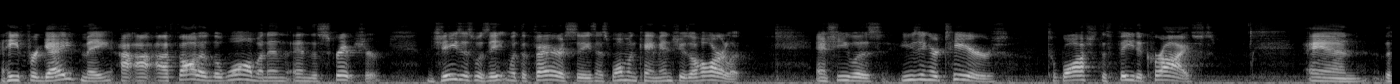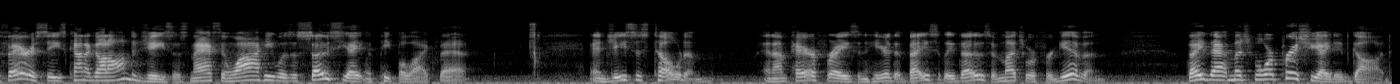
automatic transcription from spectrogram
and He forgave me, I, I, I thought of the woman in, in the scripture. Jesus was eating with the Pharisees, and this woman came in, she was a harlot, and she was using her tears to wash the feet of Christ. And the Pharisees kind of got on to Jesus and asked him why he was associating with people like that. And Jesus told him, and I'm paraphrasing here, that basically those of much were forgiven, they that much more appreciated God.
